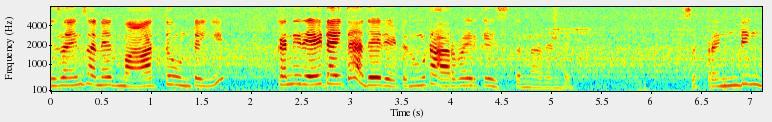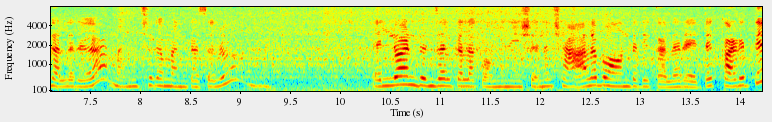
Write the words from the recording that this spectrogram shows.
డిజైన్స్ అనేది మారుతూ ఉంటాయి. కానీ రేట్ అయితే అదే రేటు నూట అరవైకే ఇస్తున్నారండి. సో ట్రెండింగ్ కలర్ మంచిగా మనకి అసలు yellow and brinjal colour combination చాలా బాగుంటుంది ఈ కలర్ అయితే. కడితే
